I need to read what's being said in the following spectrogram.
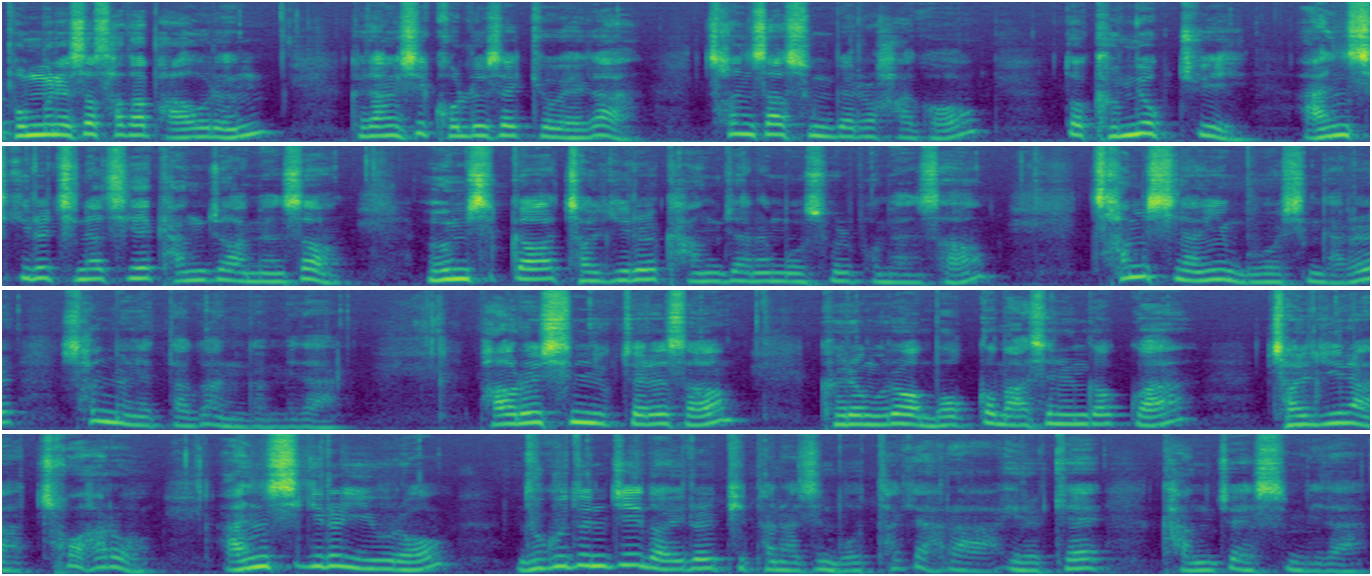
본문에서 사도 바울은 그 당시 골로새 교회가 천사 숭배를 하고 또 금욕주의, 안식일을 지나치게 강조하면서 음식과 절기를 강조하는 모습을 보면서 참 신앙이 무엇인가를 설명했다고 하는 겁니다. 바울은 16절에서 그러므로 먹고 마시는 것과 절기나 초하루, 안식일을 이유로 누구든지 너희를 비판하지 못하게 하라 이렇게 강조했습니다.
